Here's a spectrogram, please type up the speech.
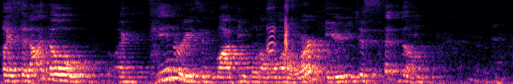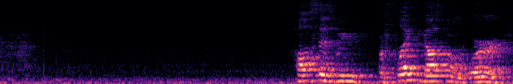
Clay said, "I know like ten reasons why people don't want to work here. You just said them." Paul says we reflect the gospel and work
